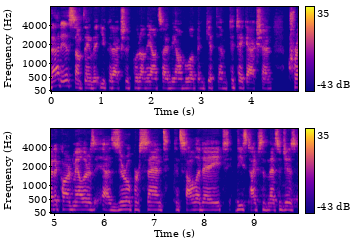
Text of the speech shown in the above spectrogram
That is something that you could actually put on the outside of the envelope and get them to take action. Credit card mailers uh, at 0%, consolidate, these types of messages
